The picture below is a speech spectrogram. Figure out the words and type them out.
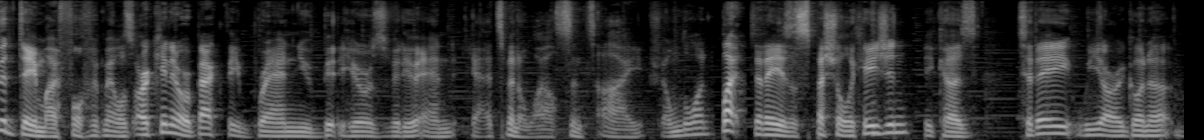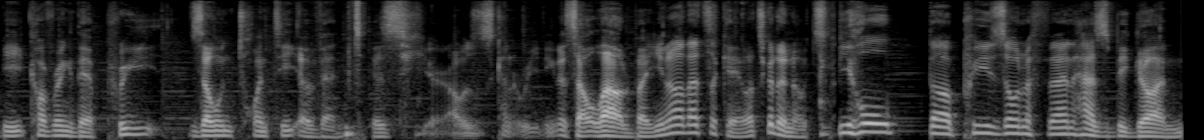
Good day, my full fluffy mammals. Arcane, we're back with a brand new Bit Heroes video, and yeah, it's been a while since I filmed one. But today is a special occasion because today we are to be covering the pre-Zone 20 event. Is here. I was kind of reading this out loud, but you know, that's okay. Let's go to notes. Behold, the pre-zone event has begun.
